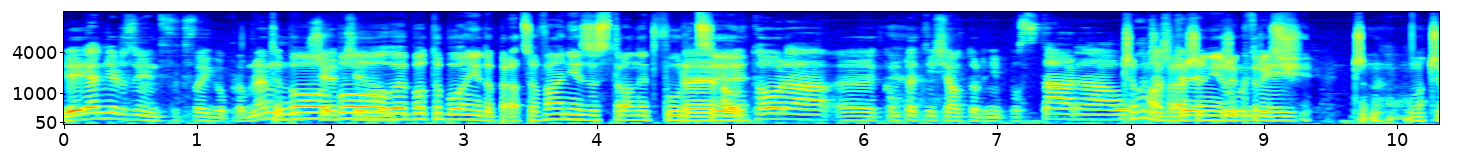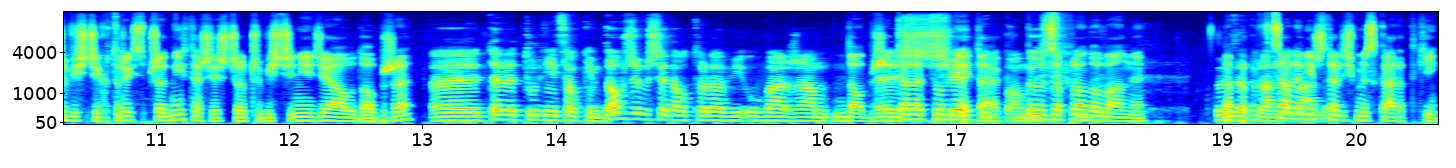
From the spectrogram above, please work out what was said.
Ja, ja nie rozumiem tw- twojego problemu, bo, bo, bo to było niedopracowanie ze strony twórcy. E, autora, e, kompletnie się autor nie postarał. Czemu mam wrażenie, że któryś... Czy, oczywiście, któryś z przednich też jeszcze oczywiście nie działał dobrze. E, teleturniej całkiem dobrze wyszedł autorowi, uważam. Dobrze, E, teleturniej tak, pomysł. był zaplanowany. Był Napra- zaplanowany. Wcale nie czytaliśmy z kartki.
